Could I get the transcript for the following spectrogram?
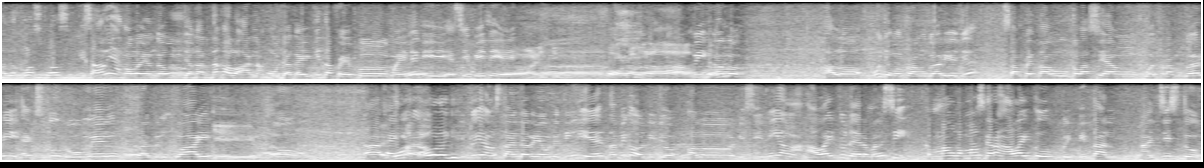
ada kelas-kelas. misalnya kalau yang gaul di Jakarta, kalau anak muda kayak kita, Fable, mainnya di SCBD. Oh, ini orang lah. Tapi kalau kalau gue zaman pramugari aja sampai tahu kelas yang buat pramugari X2 Domain Dragonfly. Gila. tuh Nah, kayak gua nggak gitu. tahu lagi. itu yang standarnya udah tinggi ya. Tapi kalau di kalau di sini yang alay itu daerah mana sih? Kemang Kemang sekarang alay tuh. Breakbeat Pacitan najis tuh.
